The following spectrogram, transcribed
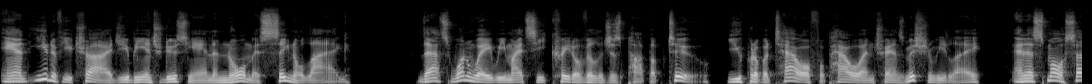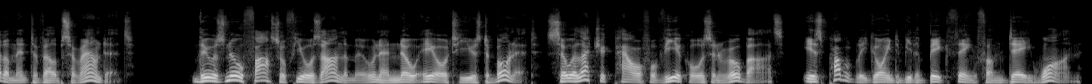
and even if you tried, you'd be introducing an enormous signal lag that's one way we might see crater villages pop up too. You put up a tower for power and transmission relay, and a small settlement develops around it. There was no fossil fuels on the moon and no air to use to burn it, so electric power for vehicles and robots is probably going to be the big thing from day one.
